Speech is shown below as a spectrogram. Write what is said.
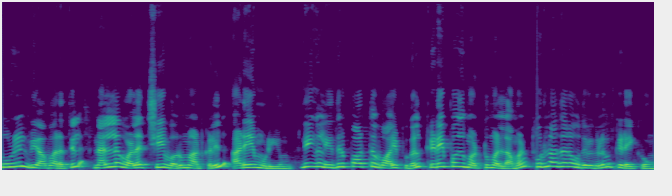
தொழில் வியாபாரத்தில் நல்ல வளர்ச்சியை வரும் நாட்களில் அடைய முடியும். நீங்கள் எதிர்பார்த்த வாய்ப்புகள் கிடைப்பது மட்டுமல்லாமல் பொருளாதார உதவிகளும் கிடைக்கும்.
